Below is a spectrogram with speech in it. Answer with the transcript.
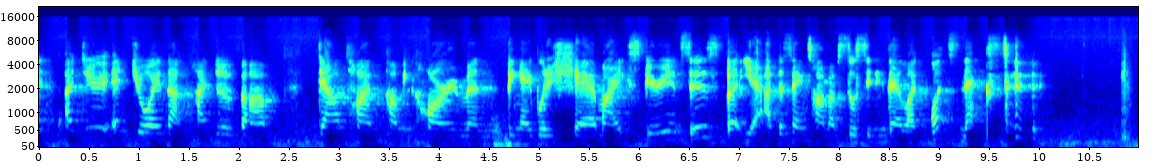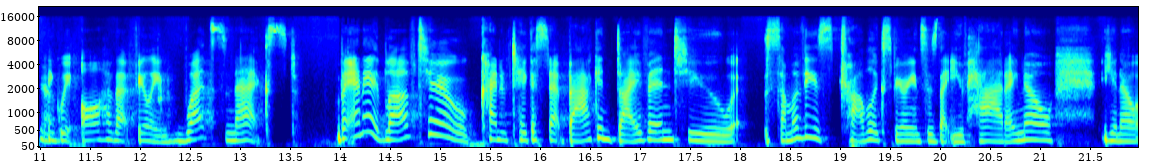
I, I do enjoy that kind of um, downtime coming home and being able to share my experiences. But yeah, at the same time, I'm still sitting there like, what's next? Yeah. I think we all have that feeling. What's next? But Annie, I'd love to kind of take a step back and dive into some of these travel experiences that you've had. I know, you know,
